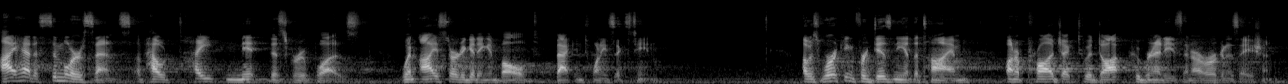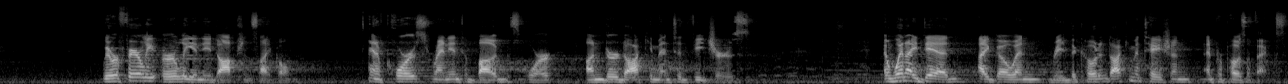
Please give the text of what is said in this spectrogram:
I had a similar sense of how tight-knit this group was when I started getting involved back in 2016. I was working for Disney at the time on a project to adopt Kubernetes in our organization. We were fairly early in the adoption cycle, and of course ran into bugs or underdocumented features. And when I did, I'd go and read the code and documentation and propose a fix.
